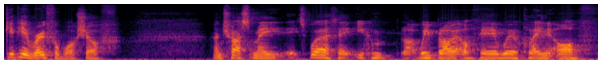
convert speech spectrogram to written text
give your roof a wash off. And trust me, it's worth it. You can, like we blow it off here, we'll clean it off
